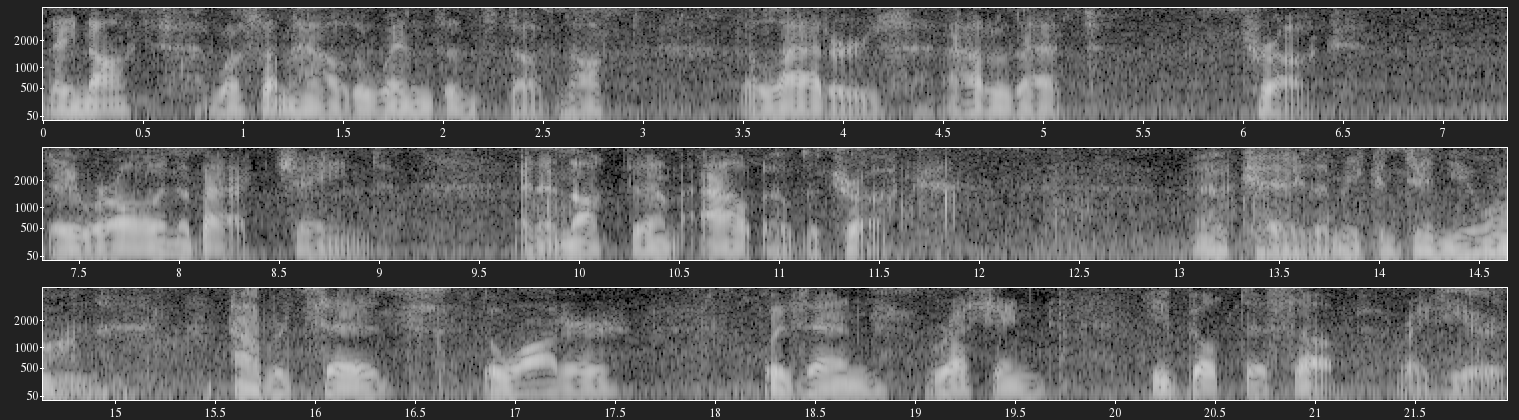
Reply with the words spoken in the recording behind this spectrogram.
they knocked, well, somehow the winds and stuff knocked the ladders out of that truck. They were all in the back, chained, and it knocked them out of the truck. Okay, let me continue on. Albert says the water was then rushing. He built this up right here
